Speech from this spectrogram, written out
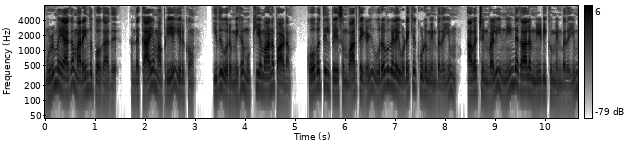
முழுமையாக மறைந்து போகாது. அந்த காயம் அப்படியே இருக்கும். இது ஒரு மிக முக்கியமான பாடம். கோபத்தில் பேசும் வார்த்தைகள் உறவுகளை உடைக்கக்கூடும் என்பதையும் அவற்றின் வழி நீண்ட காலம் நீடிக்கும் என்பதையும்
